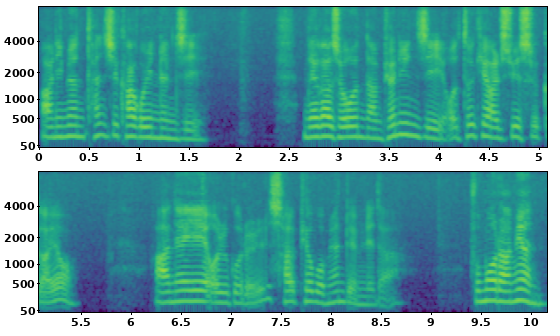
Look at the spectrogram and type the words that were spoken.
아니면 탄식하고 있는지 내가 좋은 남편인지 어떻게 알 수 있을까요? 아내의 얼굴을 살펴보면 됩니다. 부모라면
